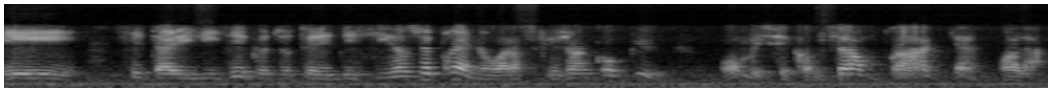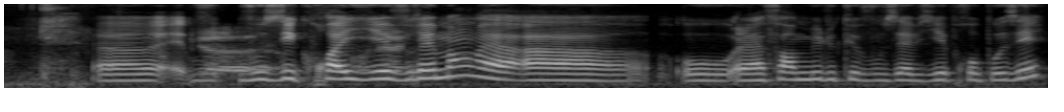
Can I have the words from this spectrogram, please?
Et c'est à l'Élysée que toutes les décisions se prennent. Voilà ce que j'en conclus. Bon, mais c'est comme ça, on prend acte. hein. Voilà. Euh, Donc, vous, euh, vous y croyez a- vraiment à, à- au- à la formule que vous aviez proposée?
